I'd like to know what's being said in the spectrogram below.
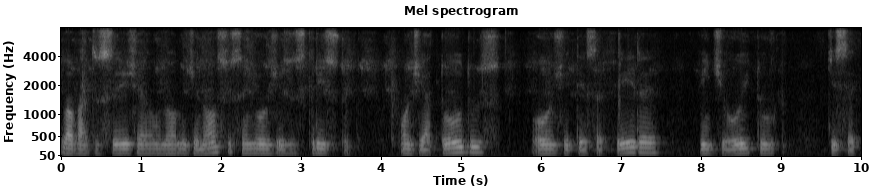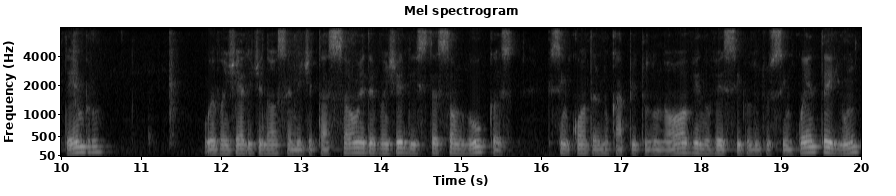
Louvado seja o nome de nosso Senhor Jesus Cristo. Bom dia a todos. Hoje, terça-feira, 28 de setembro. O evangelho de nossa meditação é do evangelista São Lucas, que se encontra no capítulo 9, no versículo do 51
